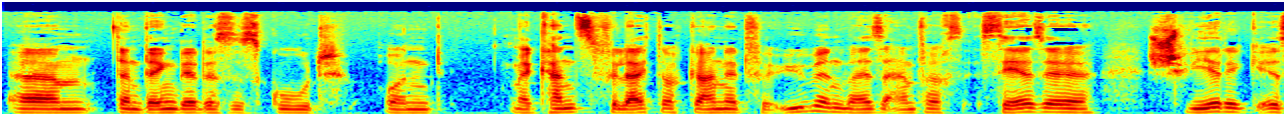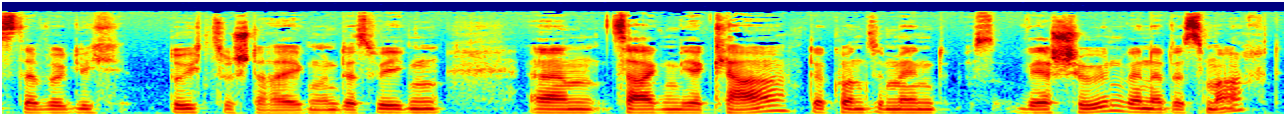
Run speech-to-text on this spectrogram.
ähm, dann denkt er, das ist gut und man kann es vielleicht auch gar nicht verüben, weil es einfach sehr, sehr schwierig ist, da wirklich durchzusteigen. Und deswegen ähm, sagen wir klar, der Konsument wäre schön, wenn er das macht.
